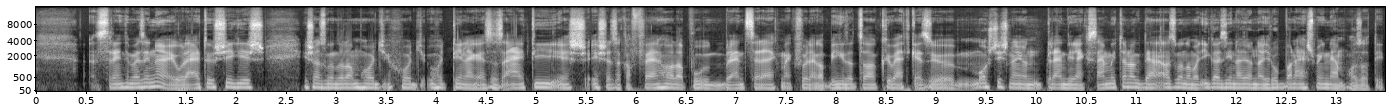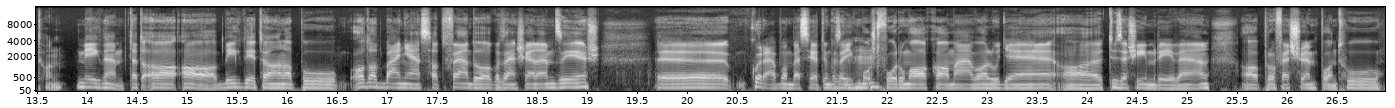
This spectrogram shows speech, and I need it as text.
Szerintem ez egy nagyon jó lehetőség, és, és azt gondolom, hogy, hogy, hogy tényleg ez az IT, és, és ezek a felhalapú rendszerek, meg főleg a Big Data következő, most is nagyon trendinek számítanak, de azt gondolom, hogy igazi nagyon nagy robbanás még nem hozott itthon. Még nem. Tehát a, a Big Data alapú adatbányászat, feldolgozás, elemzés, korábban beszéltünk az egyik hmm. Most Fórum alkalmával, ugye a Tüzes Imrével, a profession.hu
